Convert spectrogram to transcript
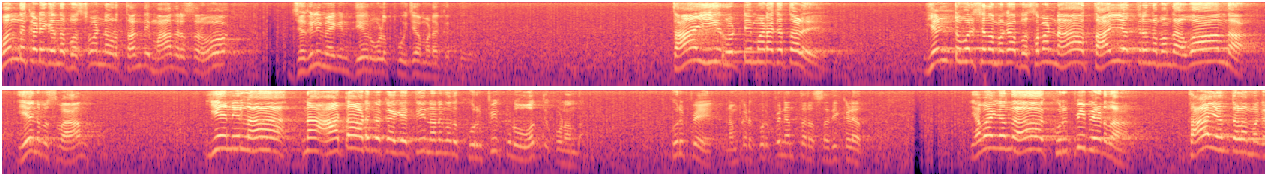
ಒಂದು ಕಡೆಗಿಂದ ಬಸವಣ್ಣವ್ರ ತಂದೆ ಮಾದರಸರು. ಜಗಲಿ ಮ್ಯಾಗಿನ ದೇವರುಗಳು ಪೂಜೆ ಮಾಡಕತ್ತಿದ್ರು. ತಾಯಿ ರೊಟ್ಟಿ ಮಾಡಕತ್ತಾಳೆ. ಎಂಟು ವರ್ಷದ ಮಗ ಬಸವಣ್ಣ ತಾಯಿ ಹತ್ತಿರಿಂದ ಬಂದ ಅವ ಅಂದ, ಏನು ಬಸವ. ಏನಿಲ್ಲ, ನಾ ಆಟ ಆಡಬೇಕಾಗೈತಿ, ನನಗೊಂದು ಕುರ್ಪಿ ಕೊಡು ಓದ್ತಿ ಕೊಡಂದ ಕುರ್ಪಿ ನಮ್ಮ ಕಡೆ ಕುರ್ಪಿನ ಅಂತಾರೆ ಸದಿ ಕಳೆಯೋದು ಯಾವಾಗಂದ ಕುರ್ಪಿ ಬೇಡ್ದ. ತಾಯಿ ಅಂತಳ ಮಗ,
